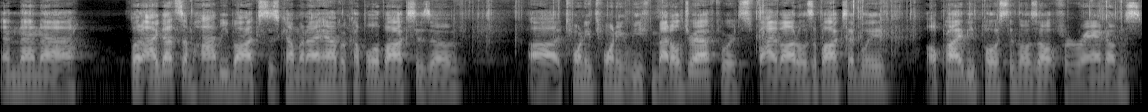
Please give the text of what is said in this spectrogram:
And then, uh, but I got some hobby boxes coming. I have a couple of boxes of uh, 2020 Leaf Metal Draft where it's five autos a box, I believe. I'll probably be posting those out for randoms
